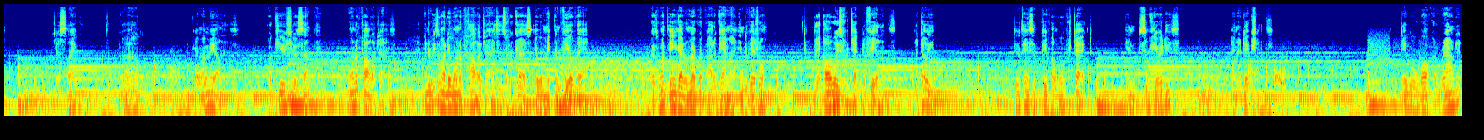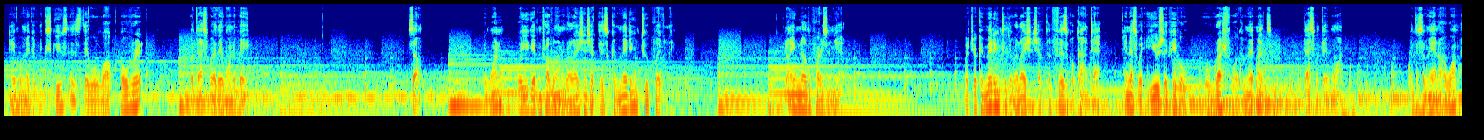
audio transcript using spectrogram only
just like uh, gamma male is. Will accuse you of something, won't apologize. And the reason why they won't apologize is because it will make them feel bad. Because one thing you got to remember about a gamma individual, they always protect their feelings. I told you. Two things that people will protect insecurities and addictions. They will walk around it, they will make up excuses, they will walk over it, but that's where they want to be. So, the one way you get in trouble in a relationship is committing too quickly. You don't even know the person yet. But you're committing to the relationship, the physical contact. And that's what usually people who rush for commitments, that's what they want, whether it's a man or a woman.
